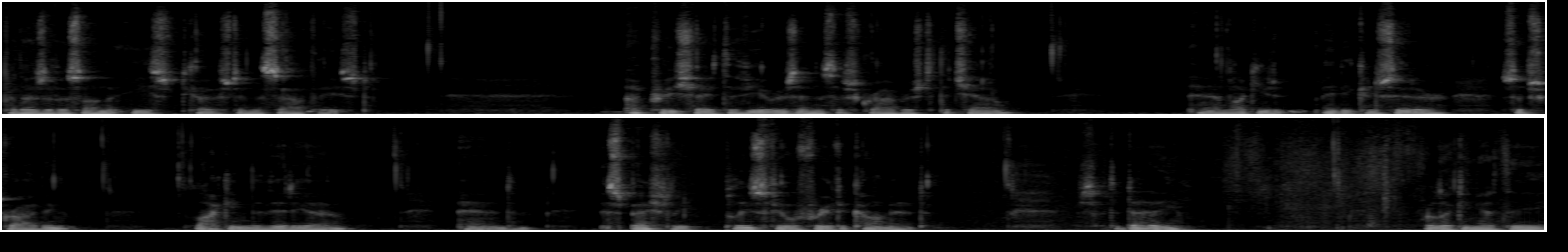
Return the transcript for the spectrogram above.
For those of us on the east coast and the southeast. I appreciate the viewers and the subscribers to the channel. And like you to maybe consider subscribing, liking the video, and especially please feel free to comment. So today we're looking at the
